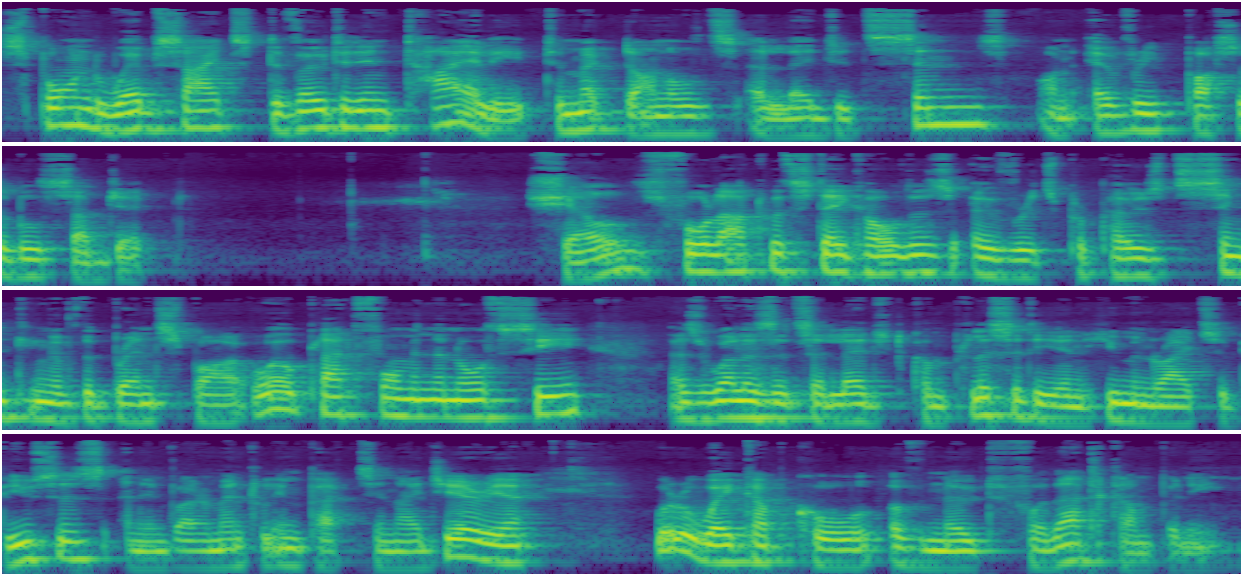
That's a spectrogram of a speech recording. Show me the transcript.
spawned websites devoted entirely to McDonald's alleged sins on every possible subject. Shell's fallout with stakeholders over its proposed sinking of the Brent Spar oil platform in the North Sea, as well as its alleged complicity in human rights abuses and environmental impacts in Nigeria, were a wake up call of note for that company.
